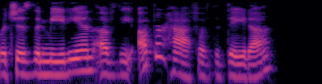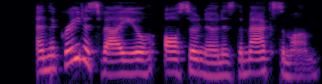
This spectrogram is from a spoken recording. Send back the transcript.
which is the median of the upper half of the data, and the greatest value, also known as the maximum.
